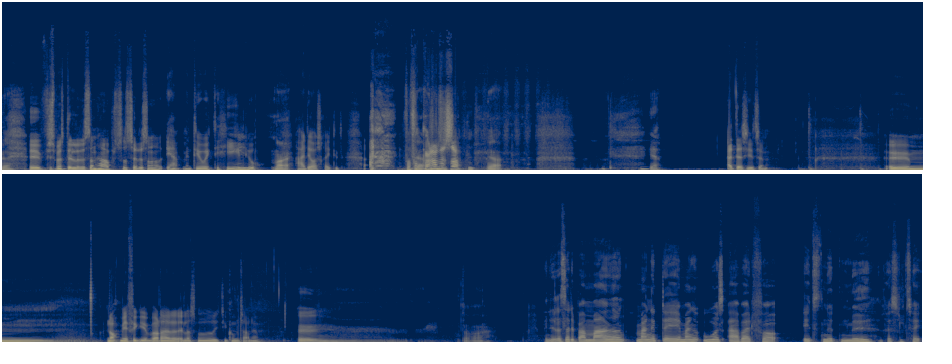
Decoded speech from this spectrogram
Ja. øh, hvis man stiller det sådan her op, så ser det sådan her. Ja, men det er jo ikke det hele jo. Nej, Nej, det er også rigtigt. Hvorfor Ja. gør du det så? ja. Ja. Ja, det er irriterende. Øhm... Nå, men jeg fik, var der ellers noget i de kommentarer der? Øh, der var... Men ellers er det bare mange, mange dage, mange ugers arbejde for et sådan et med resultat.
